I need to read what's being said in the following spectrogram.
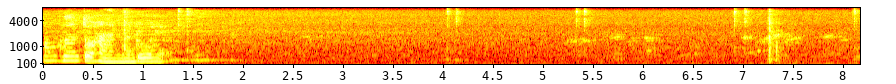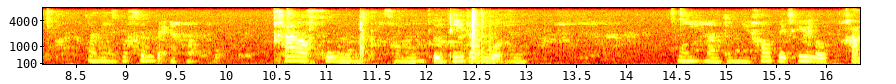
ต้องเพิ่มตัวหารมาด้วย อันนี้ก็ขึ้นไปหารค่าคูณของพื้นที่ด้านบน นี่หารตรงนี้เข้าไปที่ลบค่ะ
